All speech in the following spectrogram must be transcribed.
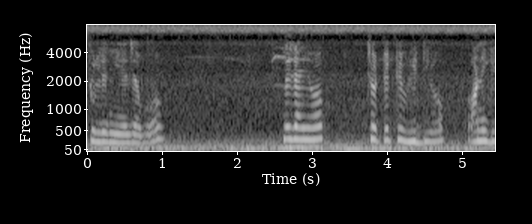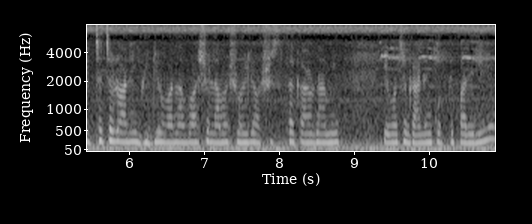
তুলে নিয়ে যাব। যাই হোক, ছোট্ট একটি ভিডিও। অনেক ইচ্ছা ছিল, অনেক ভিডিও বানাবো। আসলে আমার শরীরে অসুস্থতার কারণে আমি এবছর গার্ডেন করতে পারিনি।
